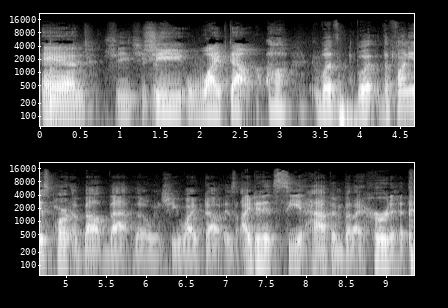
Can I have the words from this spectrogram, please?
and she she just, wiped out. Oh, what's what the funniest part about that though when she wiped out is I didn't see it happen, but I heard it.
